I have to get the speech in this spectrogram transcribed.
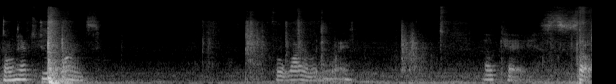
Don't have to do it once. For a while anyway. Okay, so.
